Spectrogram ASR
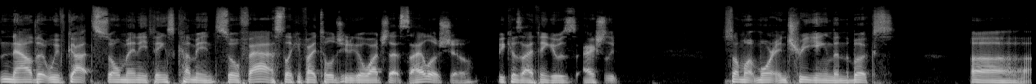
now that we've got so many things coming so fast, like if I told you to go watch that Silo show because I think it was actually somewhat more intriguing than the books. Uh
